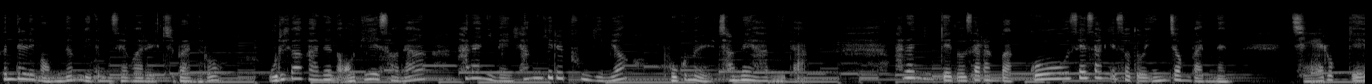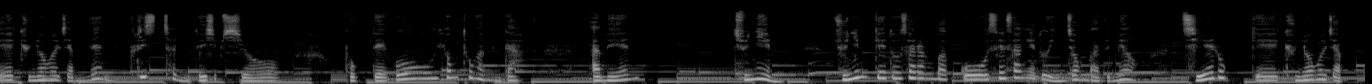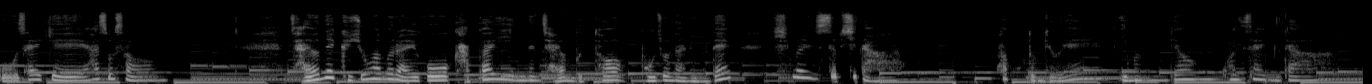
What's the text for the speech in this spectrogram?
흔들림 없는 믿음 생활을 기반으로 우리가 가는 어디에서나 하나님의 향기를 풍기며 복음을 전해야 합니다. 하나님께도 사랑받고 세상에서도 인정받는 지혜롭게 균형을 잡는 크리스천이 되십시오. 복되고 형통합니다. 아멘. 주님, 주님께도 사랑받고 세상에도 인정받으며 지혜롭게 균형을 잡고 살게 하소서. 자연의 귀중함을 알고 가까이 있는 자연부터 보존하는데 힘을 씁시다. 화곡동교회 임은경 권사입니다.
